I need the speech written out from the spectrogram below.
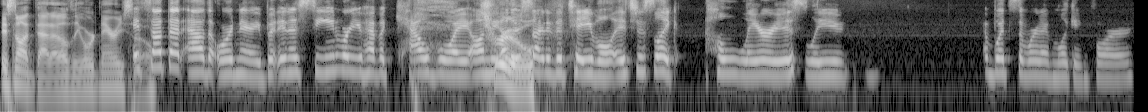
it's not that out of the ordinary so It's not that out of the ordinary, but in a scene where you have a cowboy on the other side of the table, it's just like hilariously. What's the word I'm looking for?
